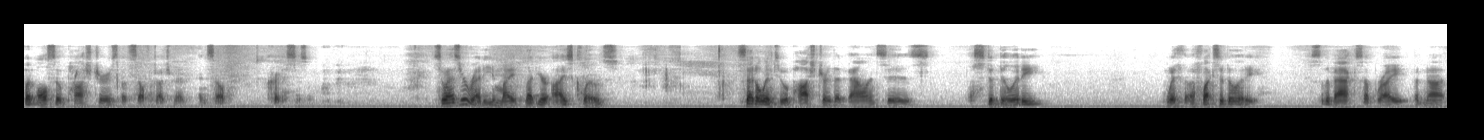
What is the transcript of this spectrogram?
but also postures of self judgment and self criticism. So, as you're ready, you might let your eyes close, settle into a posture that balances a stability with a flexibility. So the back's upright, but not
